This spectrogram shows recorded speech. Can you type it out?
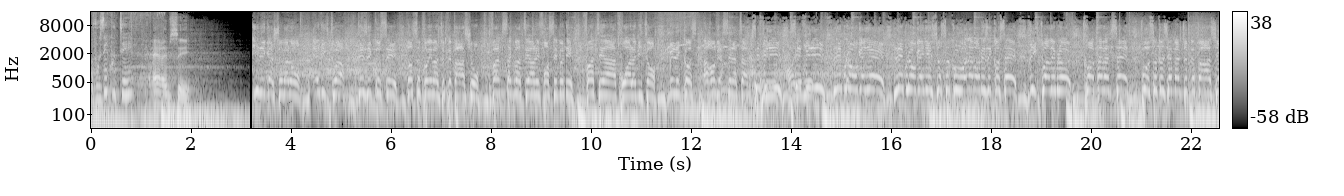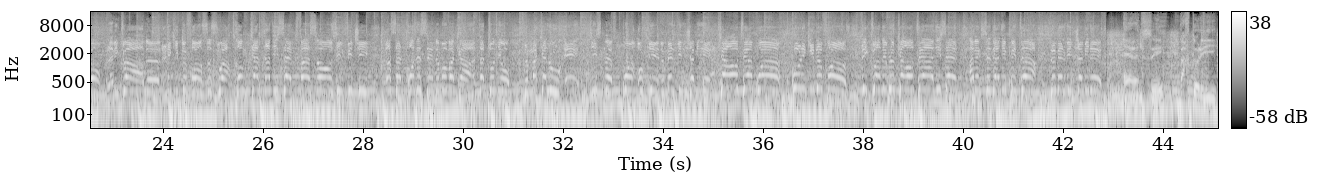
Vous écoutez RMC. Il dégage ce ballon et victoire des Écossais dans ce premier match de préparation. 25-21, les Français menés 21 à 3 à la mi-temps. Mais l'Écosse a renversé l'attaque. C'est fini, c'est fini. Les Bleus ont gagné. Les Bleus ont gagné sur ce coup en avant des Écossais. Victoire des Bleus, 30 à 27 pour ce deuxième match de préparation. La victoire de l'équipe de France ce soir, 34 à 17 face aux îles Fidji, grâce à trois essais de Movaka, d'Antonio, de Makalou et 19 points au pied de Melvin Jaminet. 41 points pour l'équipe de France. Victoire des Bleus 41 à 17 avec ce dernier pétard de Melvin Jaminet. RMC. Bartoli.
